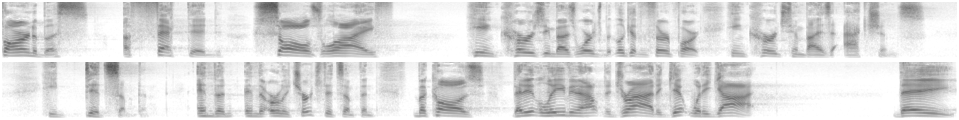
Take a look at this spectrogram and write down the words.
Barnabas affected Saul's life. He encouraged him by his words, but look at the third part. He encouraged him by his actions. He did something. And the, and the early church did something because they didn't leave him out to dry to get what he got. They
